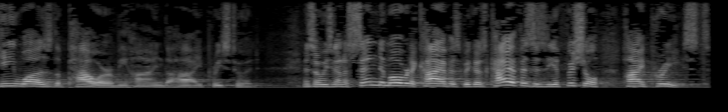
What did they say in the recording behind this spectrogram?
He was the power behind the high priesthood. And so he's going to send him over to Caiaphas because Caiaphas is the official high priest.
